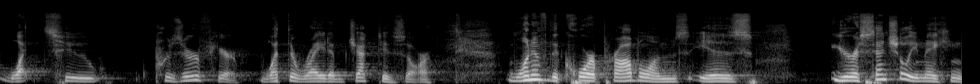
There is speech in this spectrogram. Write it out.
what to preserve here, what the right objectives are. One of the core problems is you're essentially making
